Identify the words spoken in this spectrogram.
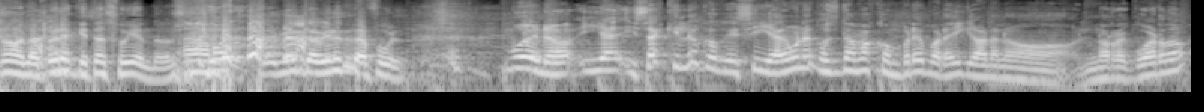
No, lo peor es que está subiendo. Ah, bueno. El minuto a minuto está full. Bueno, y, y sabes qué loco que sí, alguna cosita más compré por ahí que ahora no, no recuerdo.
